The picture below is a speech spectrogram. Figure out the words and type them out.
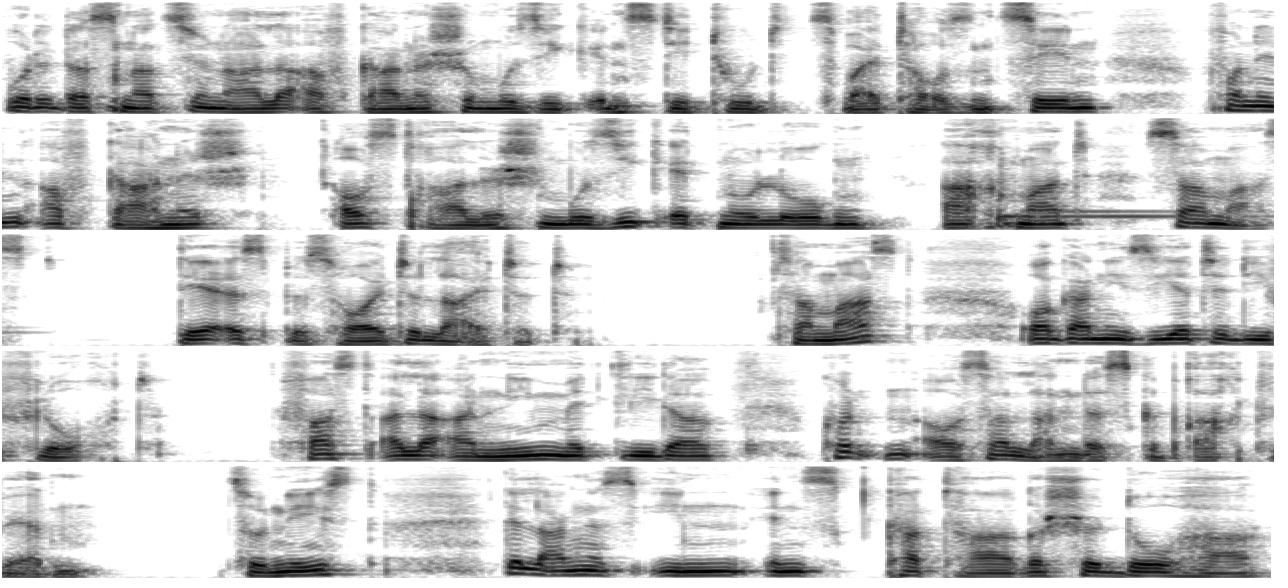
wurde das Nationale Afghanische Musikinstitut 2010 von den afghanisch-australischen Musikethnologen Ahmad Samast, der es bis heute leitet. Samast organisierte die Flucht. Fast alle Anim-Mitglieder konnten außer Landes gebracht werden. Zunächst gelang es ihnen ins katarische Doha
